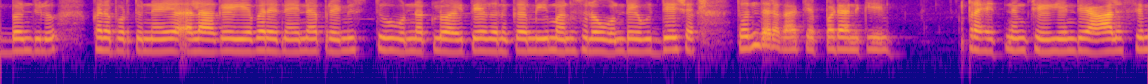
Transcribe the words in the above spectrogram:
ఇబ్బందులు కనపడుతున్నాయి. అలాగే ఎవరినైనా ప్రేమిస్తూ ఉన్నట్లు అయితే కనుక మీ మనసులో ఉండే ఉద్దేశం తొందరగా చెప్పడానికి ప్రయత్నం చేయండి. ఆలస్యం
